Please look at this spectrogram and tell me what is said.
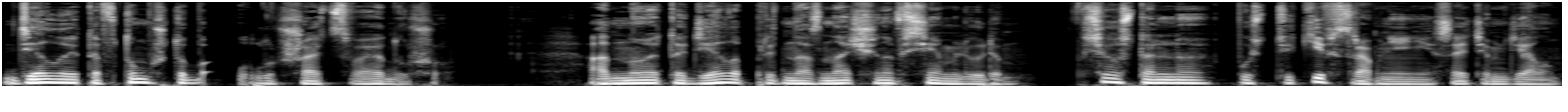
Дело это в том, чтобы улучшать свою душу. Одно это дело предназначено всем людям. Все остальное — пустяки в сравнении с этим делом.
